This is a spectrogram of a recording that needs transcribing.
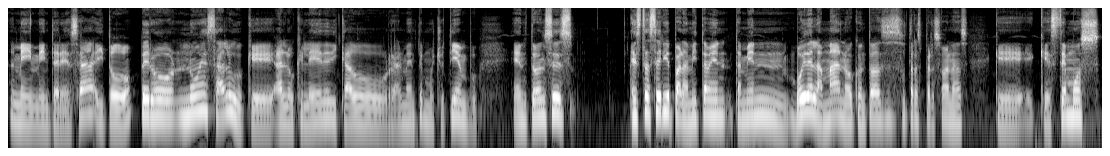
me, me, interesa y todo, pero no es algo que a lo que le he dedicado realmente mucho tiempo. Entonces, esta serie para mí también, también voy de la mano con todas esas otras personas que, que estemos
